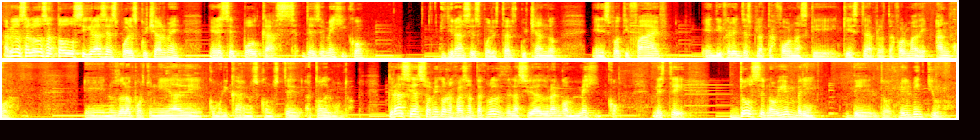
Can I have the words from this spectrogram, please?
Amigos, saludos a todos y gracias por escucharme en este podcast desde México. Y gracias por estar escuchando en Spotify, en diferentes plataformas que, esta plataforma de Anchor eh, nos da la oportunidad de comunicarnos con usted a todo el mundo. Gracias, su amigo Rafael Santa Cruz desde la ciudad de Durango, México, en este 2 de noviembre del 2021.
